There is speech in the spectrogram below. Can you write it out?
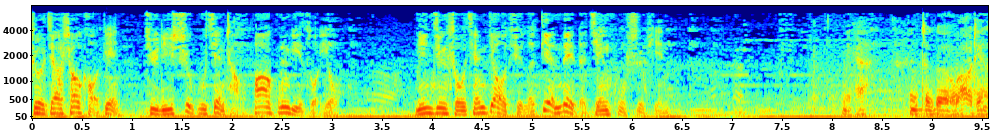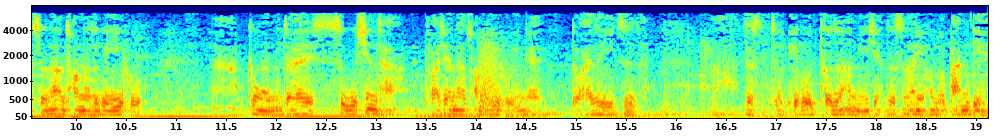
这家烧烤店距离事故现场八公里左右，民警首先调取了店内的监控视频。你看，这个王浩天身上穿的这个衣服，啊，跟我们在事故现场发现他穿的衣服应该都还是一致的。这这个衣服特征很明显，这身上有很多斑点。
